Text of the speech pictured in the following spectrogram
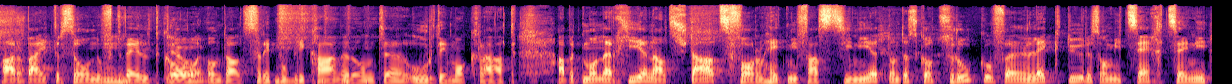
Arbeitersohn auf die mhm. Welt gekommen ja. und als Republikaner und äh, Urdemokrat. Aber die Monarchien als Staatsform hat mich fasziniert und das geht zurück auf eine Lektüre so mit 16. Ich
